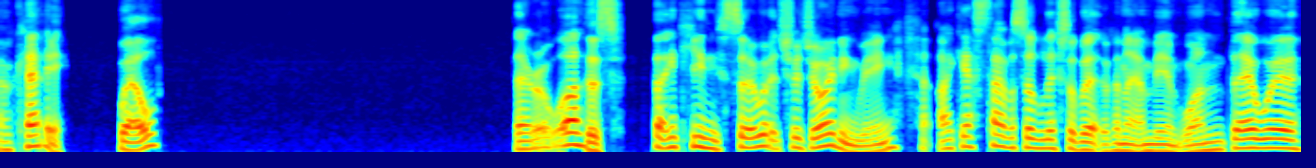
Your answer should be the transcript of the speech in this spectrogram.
Okay. Well, There it was. Thank you so much for joining me. I guess that was a little bit of an ambient one. There were.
